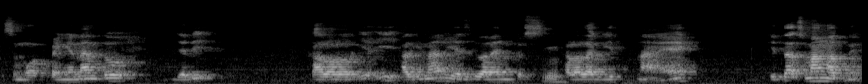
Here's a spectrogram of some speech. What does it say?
semua pengenan tuh jadi kalau ya al iman ya lain. Terus hmm. kalau lagi naik kita semangat nih.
